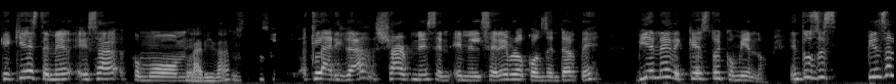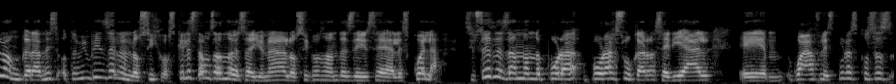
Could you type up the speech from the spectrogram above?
que, quieres tener esa como... Claridad. Claridad, sharpness en, en el cerebro, concentrarte, viene de qué estoy comiendo. Entonces, piénsalo en grandes o también piénsalo en los hijos. ¿Qué le estamos dando a desayunar a los hijos antes de irse a la escuela? Si ustedes les están dando pura, pura azúcar, cereal, eh, waffles, puras cosas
